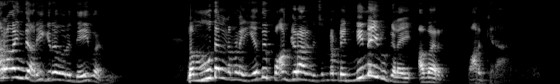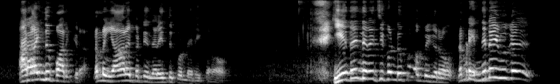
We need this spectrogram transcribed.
ஆராய்ந்து அறிகிற ஒரு தெய்வன் நம் முதல் நம்மளை எது பார்க்கிறார் என்று சொன்ன நம்முடைய நினைவுகளை அவர் பார்க்கிறார். ஆராய்ந்து பார்க்கிறார். நம்ம யாரை பற்றி நினைத்து கொண்டிருக்கிறோம்? எதை நினைச்சு கொண்டு புலம்புகிறோம்? நம்முடைய நினைவுகள்.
